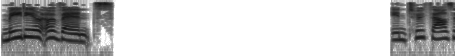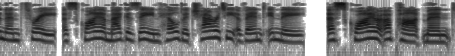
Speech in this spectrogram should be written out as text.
Media events In 2003, Esquire magazine held a charity event in the Esquire apartment.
